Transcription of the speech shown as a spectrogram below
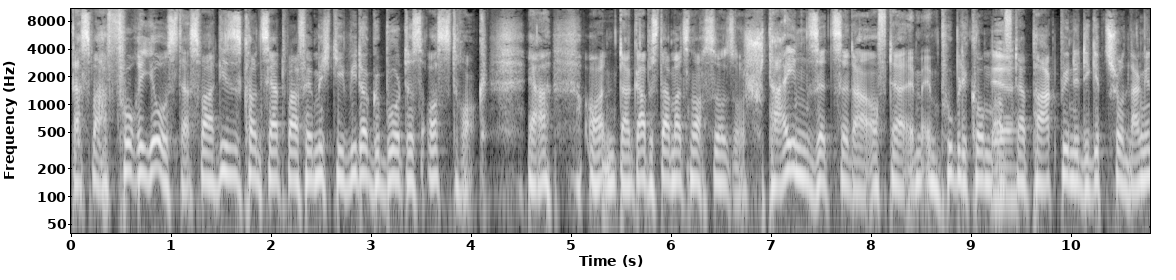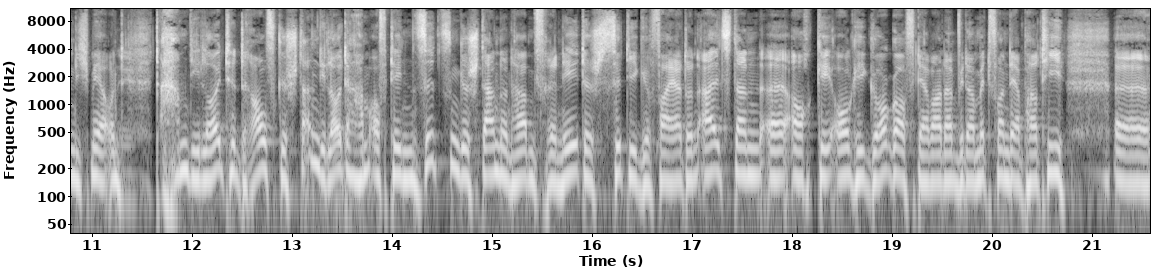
Das war furios. Das war dieses Konzert war für mich die Wiedergeburt des Ostrock. Ja, und da gab es damals noch so so Steinsitze da auf der im, im Publikum yeah. auf der Parkbühne. Die gibt's schon lange nicht mehr. Und nee. da haben die Leute drauf gestanden. Die Leute haben auf den Sitzen gestanden und haben frenetisch City gefeiert. Und als dann äh, auch Georgi Gorgov, der war dann wieder mit von der Partie, äh,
